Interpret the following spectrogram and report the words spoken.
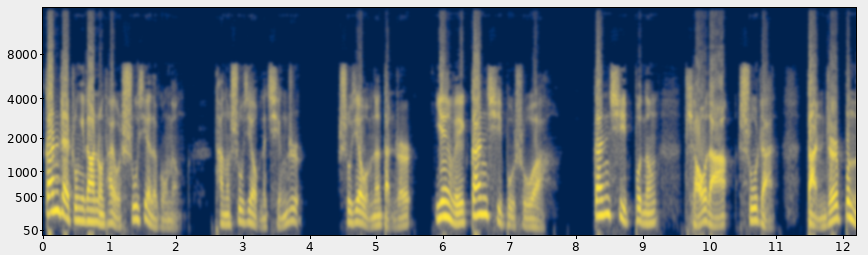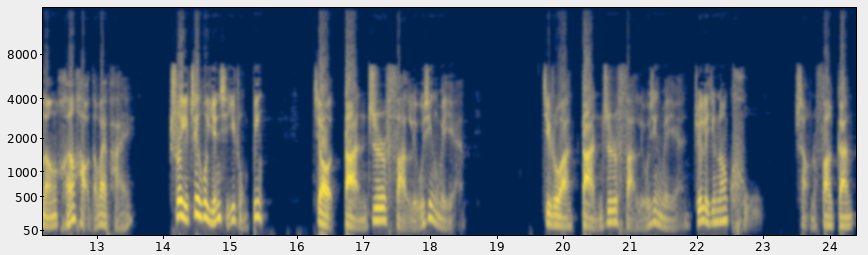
肝在中医当中它有疏泄的功能，它能疏泄我们的情志，疏泄我们的胆汁儿。因为肝气不舒啊，肝气不能调达舒展，胆汁儿不能很好的外排，所以这会引起一种病，叫胆汁反流性胃炎。记住啊，胆汁反流性胃炎，嘴里经常苦，嗓子发干。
